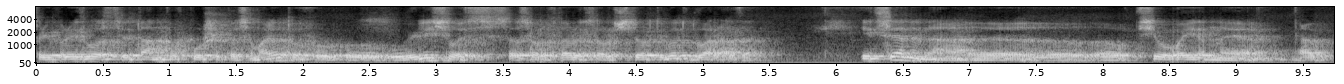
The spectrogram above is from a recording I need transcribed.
при производстве танков, пушек и самолетов увеличилась со 42-44 год в два раза. И цены на э, все военное а,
